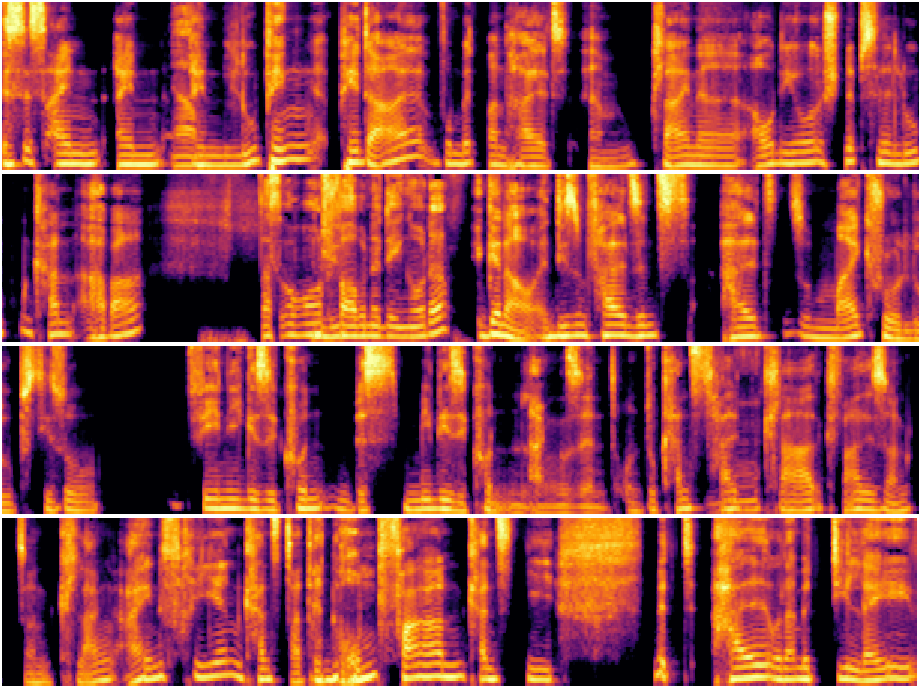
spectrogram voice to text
es ist ein, ein, Ja. ein Looping-Pedal, womit man halt ähm, kleine Audioschnipsel loopen kann, aber Das orangefarbene Ding, oder? genau, in diesem Fall sind es halt so Micro-Loops, die so wenige Sekunden bis Millisekunden lang sind. Und du kannst halt Mhm. klar quasi so einen, so einen Klang einfrieren, kannst da drin rumfahren, kannst die mit Hall oder mit Delay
